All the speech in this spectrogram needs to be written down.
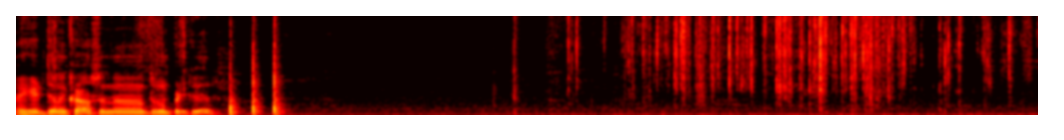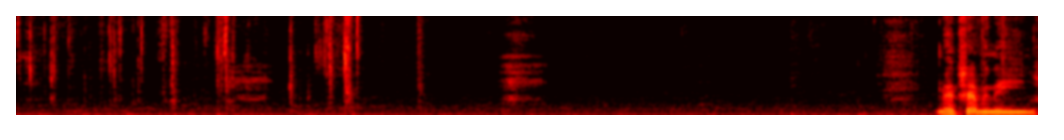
I hear Dylan Carlson uh, doing pretty good. Matt Chapman Eves.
